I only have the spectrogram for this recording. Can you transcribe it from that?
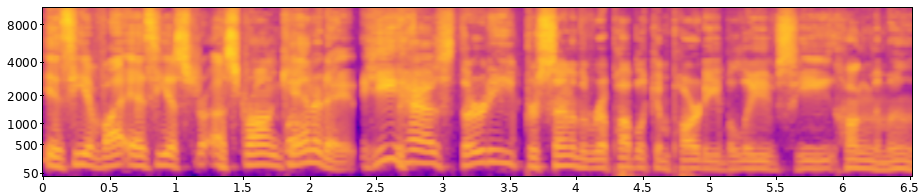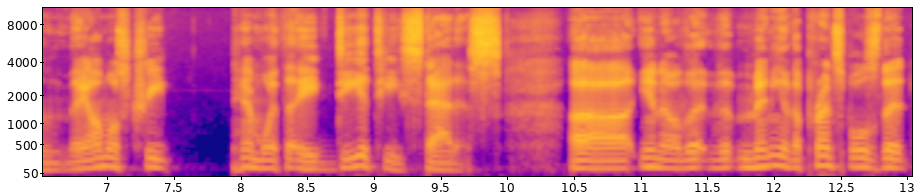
is he a is he a, a strong well, candidate? he has thirty percent of the Republican Party believes he hung the moon. They almost treat him with a deity status. Uh, you know, the, the, many of the principles that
